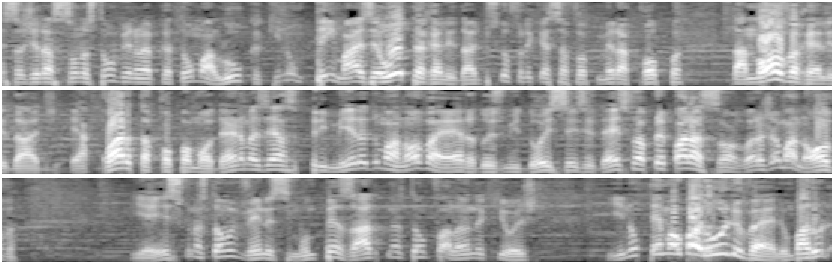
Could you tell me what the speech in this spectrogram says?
Essa geração, nós estamos vendo uma época tão maluca que não tem mais, é outra realidade. Por isso que eu falei que essa foi a primeira Copa da nova realidade. É a quarta Copa moderna, mas é a primeira de uma nova era. 2002, 6 e 10 foi a preparação, agora já é uma nova. E é isso que nós estamos vivendo, esse mundo pesado que nós estamos falando aqui hoje. E não tem mais barulho, velho. Um barulho,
